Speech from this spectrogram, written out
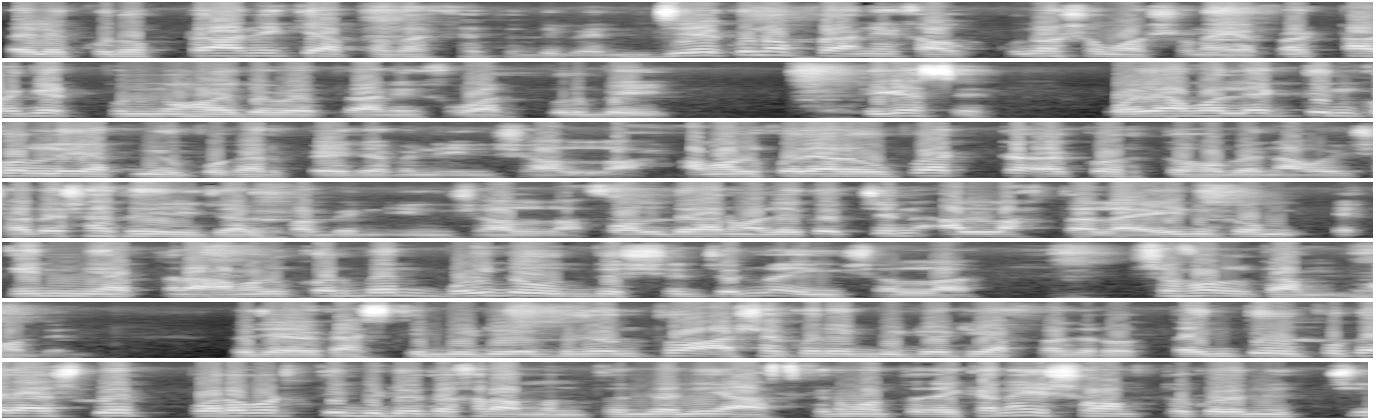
তাহলে কোনো প্রাণীকে আপনারা খেতে দিবেন? যে কোনো প্রাণী খাও, কোনো সমস্যা নাই। আপনার টার্গেট পূর্ণ হয়ে যাবে প্রাণী খাওয়ার পূর্বেই। ঠিক আছে? ওই আমল একদিন করলেই আপনি উপকার পেয়ে যাবেন ইনশাআল্লাহ। আমল করে আর উপকারটা করতে হবে না। ওই সাথে সাথে রেজাল্ট পাবেন ইনশাআল্লাহ। ফল দেওয়ার মালিক হচ্ছেন আল্লাহ তালা এরকম একদিন নিয়ে আপনারা আমল করবেন, বৈধ উদ্দেশ্যের জন্য ইনশাআল্লাহ সফল কাম হবেন। তো যাই হোক আজকে ভিডিও পর্যন্ত। আশা করি ভিডিওটি আপনাদের অত্যন্ত উপকার আসবে। পরবর্তী ভিডিও দেখার আমন্ত্রণ জানিয়ে আজকের মতো এখানেই সমাপ্ত করে নিচ্ছি।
